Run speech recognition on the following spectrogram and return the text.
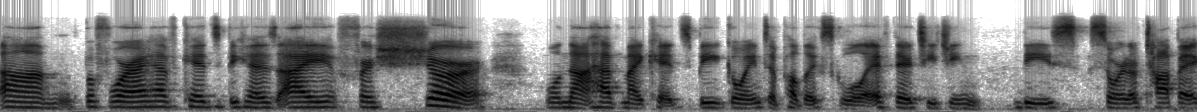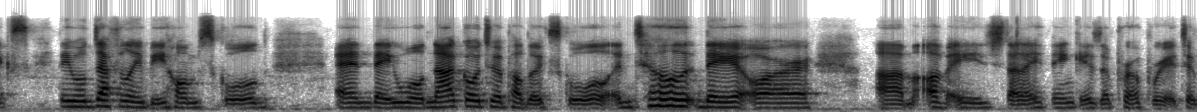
um, before I have kids because I for sure will not have my kids be going to public school if they're teaching these sort of topics. They will definitely be homeschooled and they will not go to a public school until they are um, of age that I think is appropriate to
